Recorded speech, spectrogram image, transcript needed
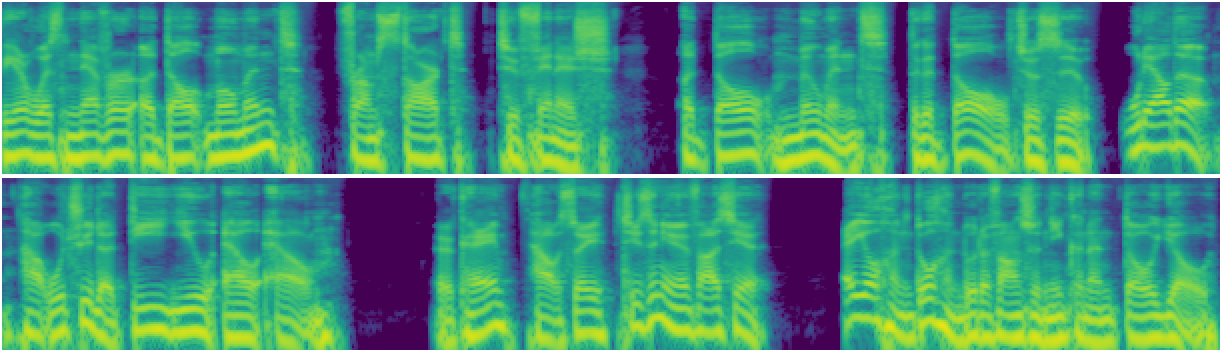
There was never a dull moment from start to finish. A dull moment，这个 dull 就是无聊的，好无趣的，D U L L。 OK，好，所以其实你会发现，哎，有很多很多的方式，你可能都有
